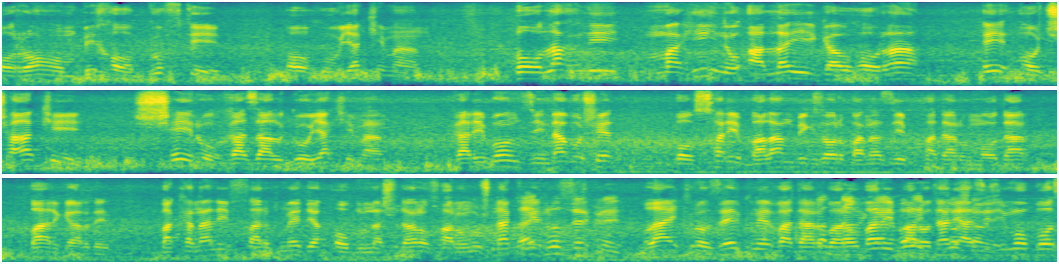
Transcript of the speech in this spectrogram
Ором бихоб гуфтӣ оҳӯяки ман бо лаҳни маҳину аллаи гавҳора эй очааки шеру ғазалгӯяки ман ғарибон зинда бошед бо сари баланд бигзор ба назди падару модар баргардед. Ба канали фарх медиа обуна шуданро фаромӯш накунед. Лайкро зер кунед. Ва дар баробари бародари азизи мо боз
